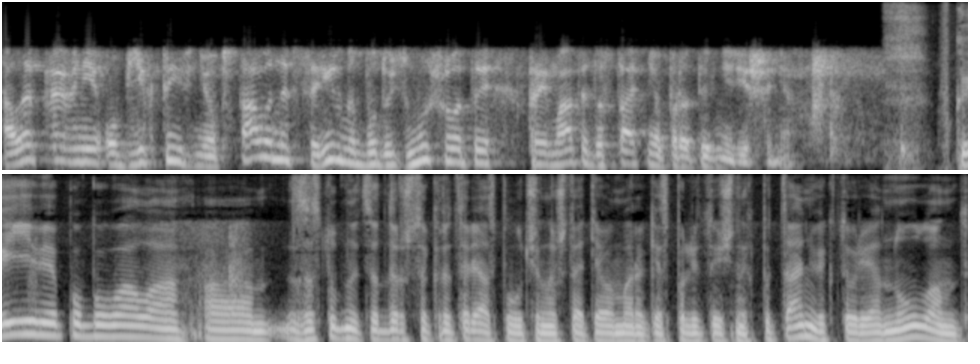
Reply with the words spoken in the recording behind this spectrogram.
але певні об'єктивні обставини все рівно будуть змушувати приймати достатньо оперативні рішення. Києві побувала заступниця держсекретаря Сполучених Штатів Америки з політичних питань Вікторія Нуланд.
